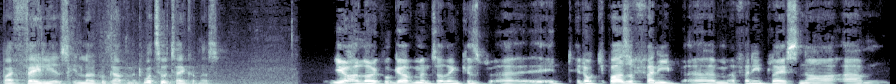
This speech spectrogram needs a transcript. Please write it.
by failures in local government. What's your take on this? Yeah, local government, I think, is uh, it, it occupies a funny um, a funny place in our um,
